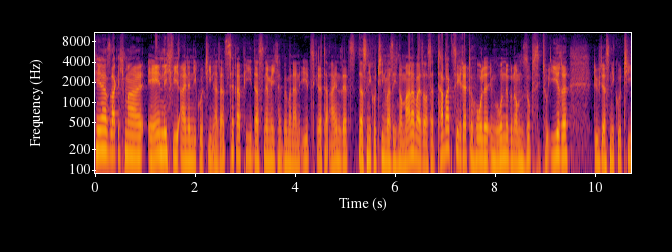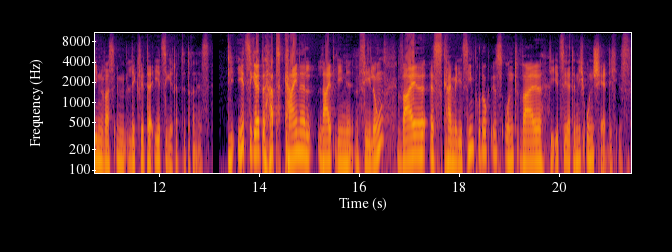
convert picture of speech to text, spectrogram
her, sag ich mal, ähnlich wie eine Nikotinersatztherapie, dass nämlich, wenn man eine E-Zigarette einsetzt, das Nikotin, was ich normalerweise aus der Tabakzigarette hole, im Grunde genommen substituiere durch das Nikotin, was im Liquid der E-Zigarette drin ist. Die E-Zigarette hat keine Leitlinienempfehlung, weil es kein Medizinprodukt ist und weil die E-Zigarette nicht unschädlich ist.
